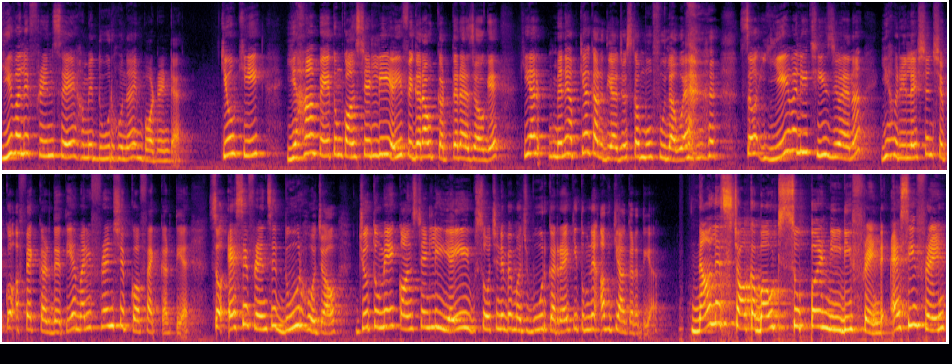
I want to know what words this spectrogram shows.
ये वाले फ्रेंड से हमें दूर होना इंपॉर्टेंट है। क्योंकि यहाँ पे तुम कॉन्स्टेंटली यही फिगर आउट करते रह जाओगे कि यार मैंने अब क्या कर दिया जो इसका मुँह फूला हुआ है? सो so, ये वाली चीज़ जो है ना ये हम रिलेशनशिप को अफेक्ट कर देती है हमारी फ्रेंडशिप को अफेक्ट करती है। सो so, ऐसे फ्रेंड से दूर हो जाओ जो तुम्हें कॉन्स्टेंटली यही सोचने पे मजबूर कर रहा है कि तुमने अब क्या कर दिया। Now let's talk about super needy friend ऐसी फ्रेंड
